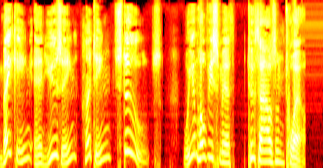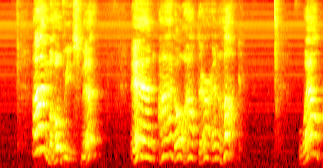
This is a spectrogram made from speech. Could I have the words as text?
Making and Using Hunting Stools. William Hovey Smith, 2012. I'm Hovey Smith, and I go out there and hunt. Well,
